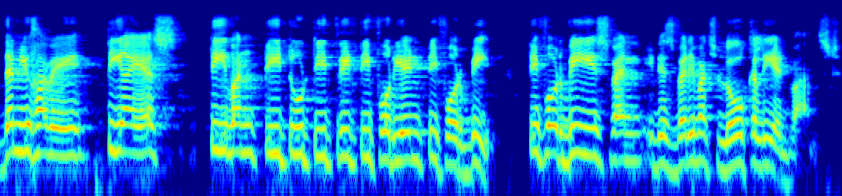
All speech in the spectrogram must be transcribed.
Then you have a TIS, T1, T2, T3, T4A and T4B. T4B is when it is very much locally advanced.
